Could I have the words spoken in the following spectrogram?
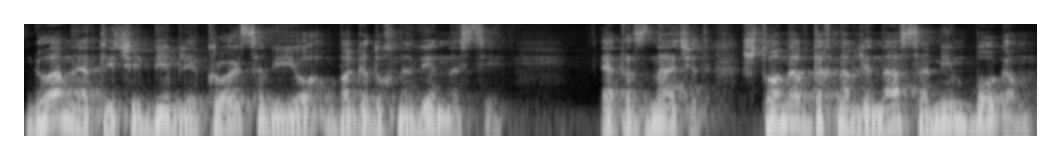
Главное отличие Библии кроется в ее богодухновенности – это значит, что она вдохновлена самим Богом.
